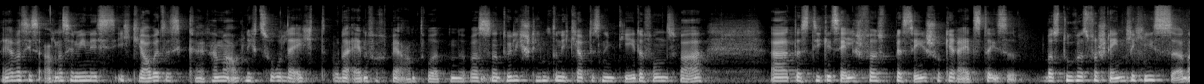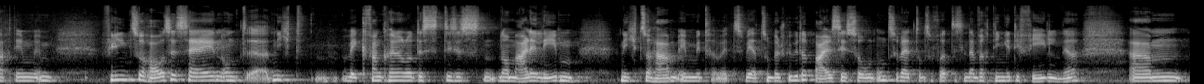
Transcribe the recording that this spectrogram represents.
Naja, was ist anders in Wien? Ich glaube, das kann man auch nicht so leicht oder einfach beantworten. Was natürlich stimmt, und ich glaube, das nimmt jeder von uns wahr, dass die Gesellschaft per se schon gereizter ist, was durchaus verständlich ist, äh, nachdem vielen zu Hause sein und äh, nicht wegfahren können oder das, dieses normale Leben nicht zu haben, eben mit, jetzt wäre zum Beispiel wieder Ballsaison und so weiter und so fort, das sind einfach Dinge, die fehlen. Ja. Ähm,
